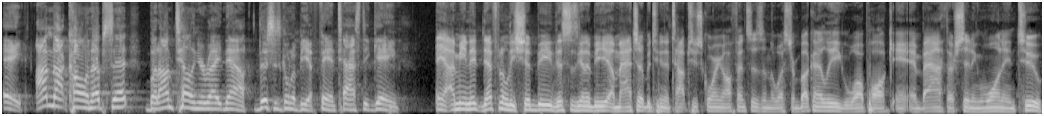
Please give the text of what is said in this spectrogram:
Hey, I'm not calling upset, but I'm telling you right now, this is going to be a fantastic game. Yeah, I mean, it definitely should be. This is going to be a matchup between the top two scoring offenses in the Western Buckeye League. Wapak and Bath are sitting one and two.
